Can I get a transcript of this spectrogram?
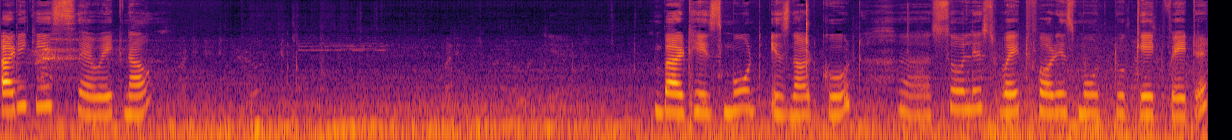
Aarik is awake now. But his mood is not good. Uh, so let's wait for his mood to get better.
